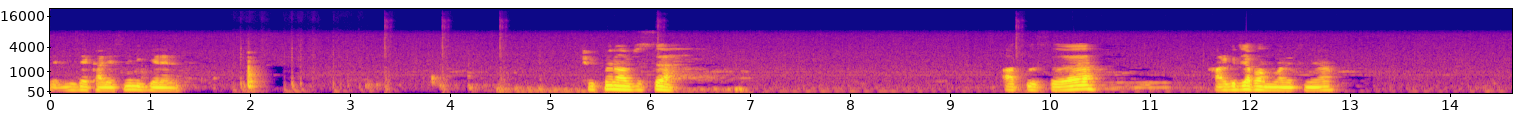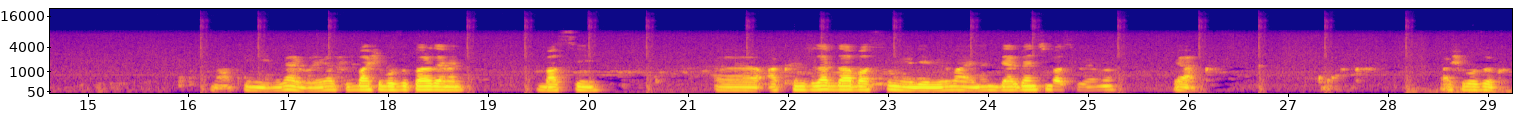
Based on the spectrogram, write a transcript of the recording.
Rize Kalesi'ne bir gelelim. Türkmen avcısı. Atlısı. Kargıcı yapalım bunların hepsini ya. Ne yapayım yeni ver buraya. Şu başı bozukları da hemen basayım. Ee, akıncılar daha basılmıyor diye biliyorum. Aynen. Derbençi basılıyor mu? Yok. Yok. Başı bozuk.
